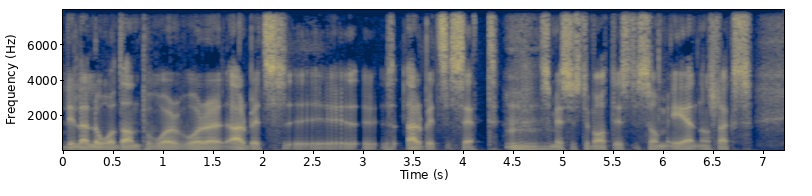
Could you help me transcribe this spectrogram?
lilla lådan på vår, vår arbets, eh, arbetssätt mm. som är systematiskt, som är någon slags eh,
